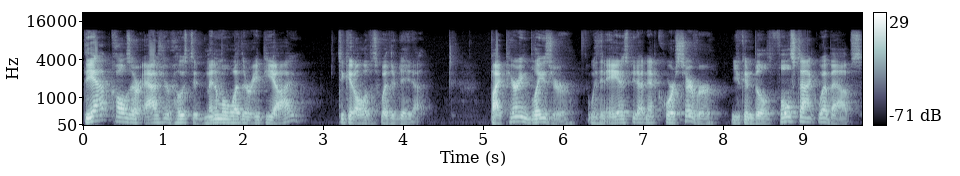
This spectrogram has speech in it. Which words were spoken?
The app calls our Azure hosted minimal weather API to get all of its weather data. By pairing Blazor with an ASP.NET Core server, you can build full stack web apps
